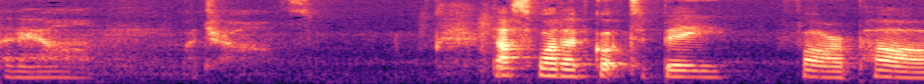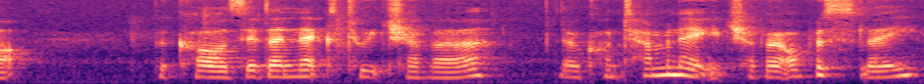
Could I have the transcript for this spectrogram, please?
There they are, my jars. That's why they've got to be far apart because if they're next to each other, they'll contaminate each other, obviously.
